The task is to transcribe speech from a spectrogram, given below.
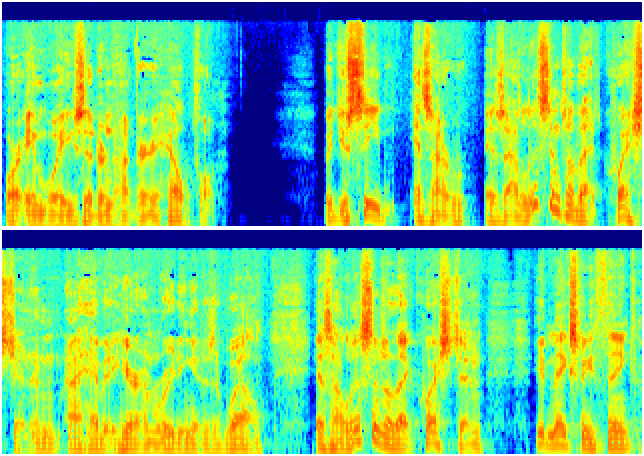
or in ways that are not very helpful. But you see, as I as I listen to that question, and I have it here, I'm reading it as well. As I listen to that question, it makes me think,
